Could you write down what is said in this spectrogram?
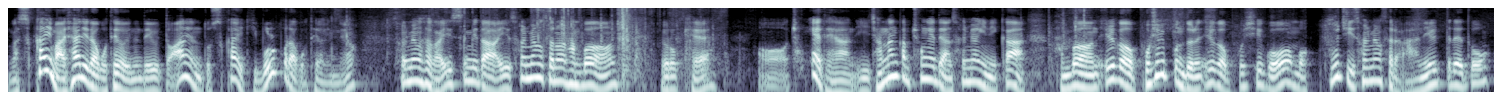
그러니까 스카이 마샬이라고 되어 있는데 또 안에는 또 스카이 리볼버라고 되어 있네요. 설명서가 있습니다. 이 설명서는 한번 이렇게 어, 총에 대한 이 장난감 총에 대한 설명이니까 한번 읽어 보실 분들은 읽어 보시고 뭐 굳이 설명서를 안 읽더라도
